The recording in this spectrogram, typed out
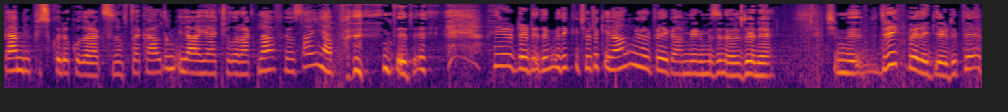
Ben bir psikolog olarak sınıfta kaldım. İlahiyatçı olarak ne yapıyorsan yap dedi. Hayırdır dedim. Dedi ki çocuk inanmıyor peygamberimizin öldüğüne. Şimdi direkt böyle girdi. Pe-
